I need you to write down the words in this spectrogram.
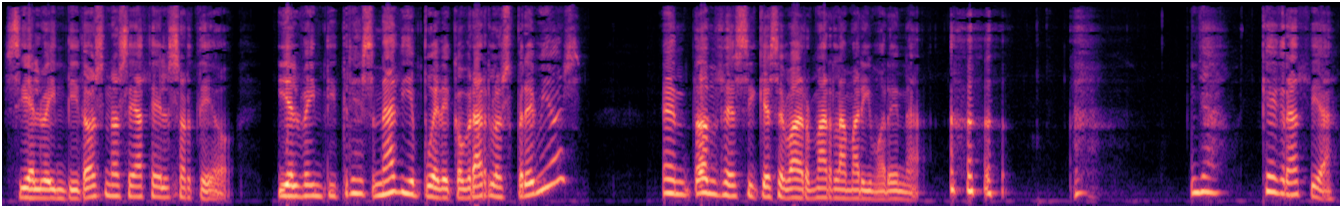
Si el 22 no se hace el sorteo y el 23 nadie puede cobrar los premios, entonces sí que se va a armar la marimorena. ya, qué gracia.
